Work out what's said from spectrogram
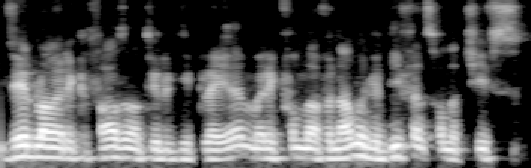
zeer belangrijke fase natuurlijk, die play. Hè, maar ik vond dat voornamelijk de defense van de Chiefs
